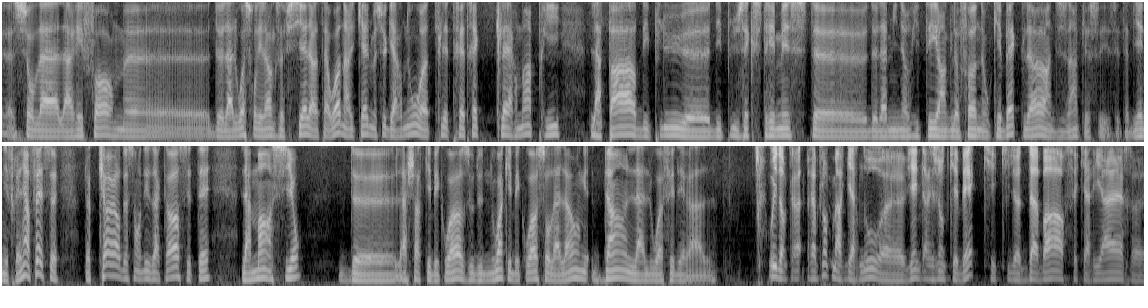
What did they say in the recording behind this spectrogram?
euh, sur la, réforme euh, de la loi sur les langues officielles à Ottawa, dans lequel M. Garneau a très, très, clairement pris la part des plus, des plus extrémistes de la minorité anglophone au Québec, là, en disant que c'était bien effrayant. En fait, le cœur de son désaccord, c'était la mention de la Charte québécoise ou d'une loi québécoise sur la langue dans la loi fédérale. Oui, donc rappelons que Marc Garneau euh, vient de la région de Québec, qu'il a d'abord fait carrière, euh,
